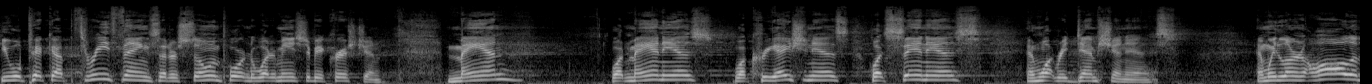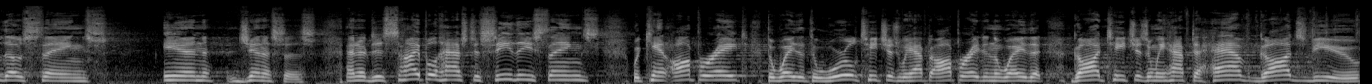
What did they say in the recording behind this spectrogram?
you will pick up three things that are so important to what it means to be a Christian man, what man is, what creation is, what sin is, and what redemption is. And we learn all of those things in Genesis. And a disciple has to see these things. We can't operate the way that the world teaches. We have to operate in the way that God teaches, and we have to have God's view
